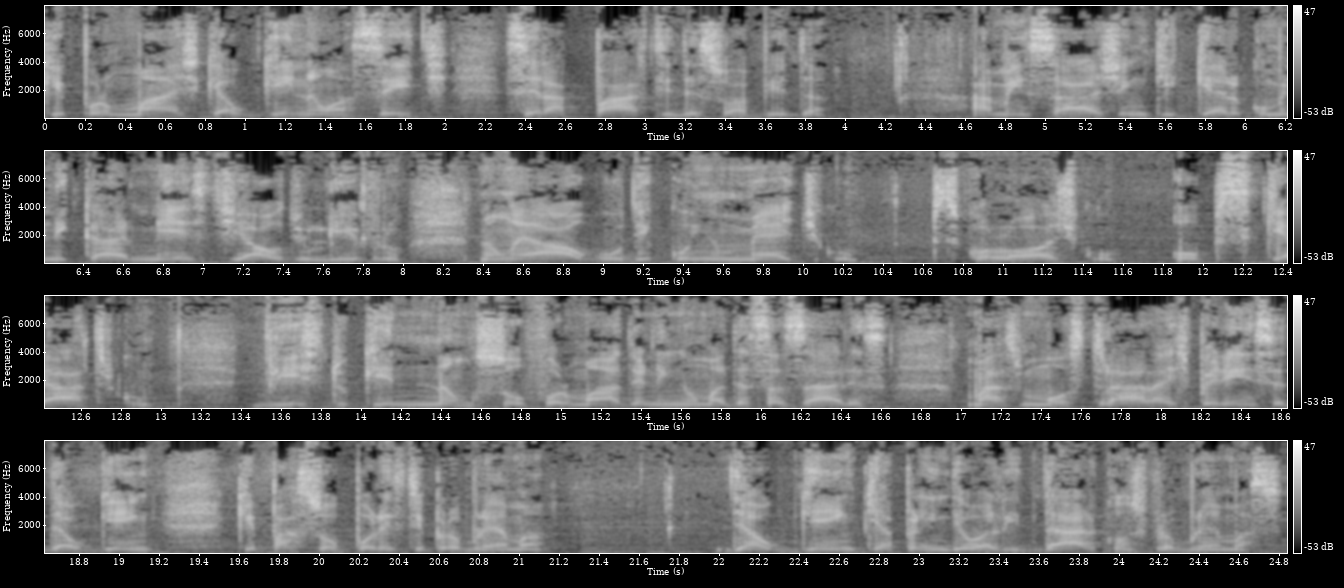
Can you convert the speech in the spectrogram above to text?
que, por mais que alguém não aceite, será parte de sua vida. A mensagem que quero comunicar neste audiolivro não é algo de cunho médico, psicológico ou psiquiátrico, visto que não sou formado em nenhuma dessas áreas, mas mostrar a experiência de alguém que passou por este problema, de alguém que aprendeu a lidar com os problemas,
